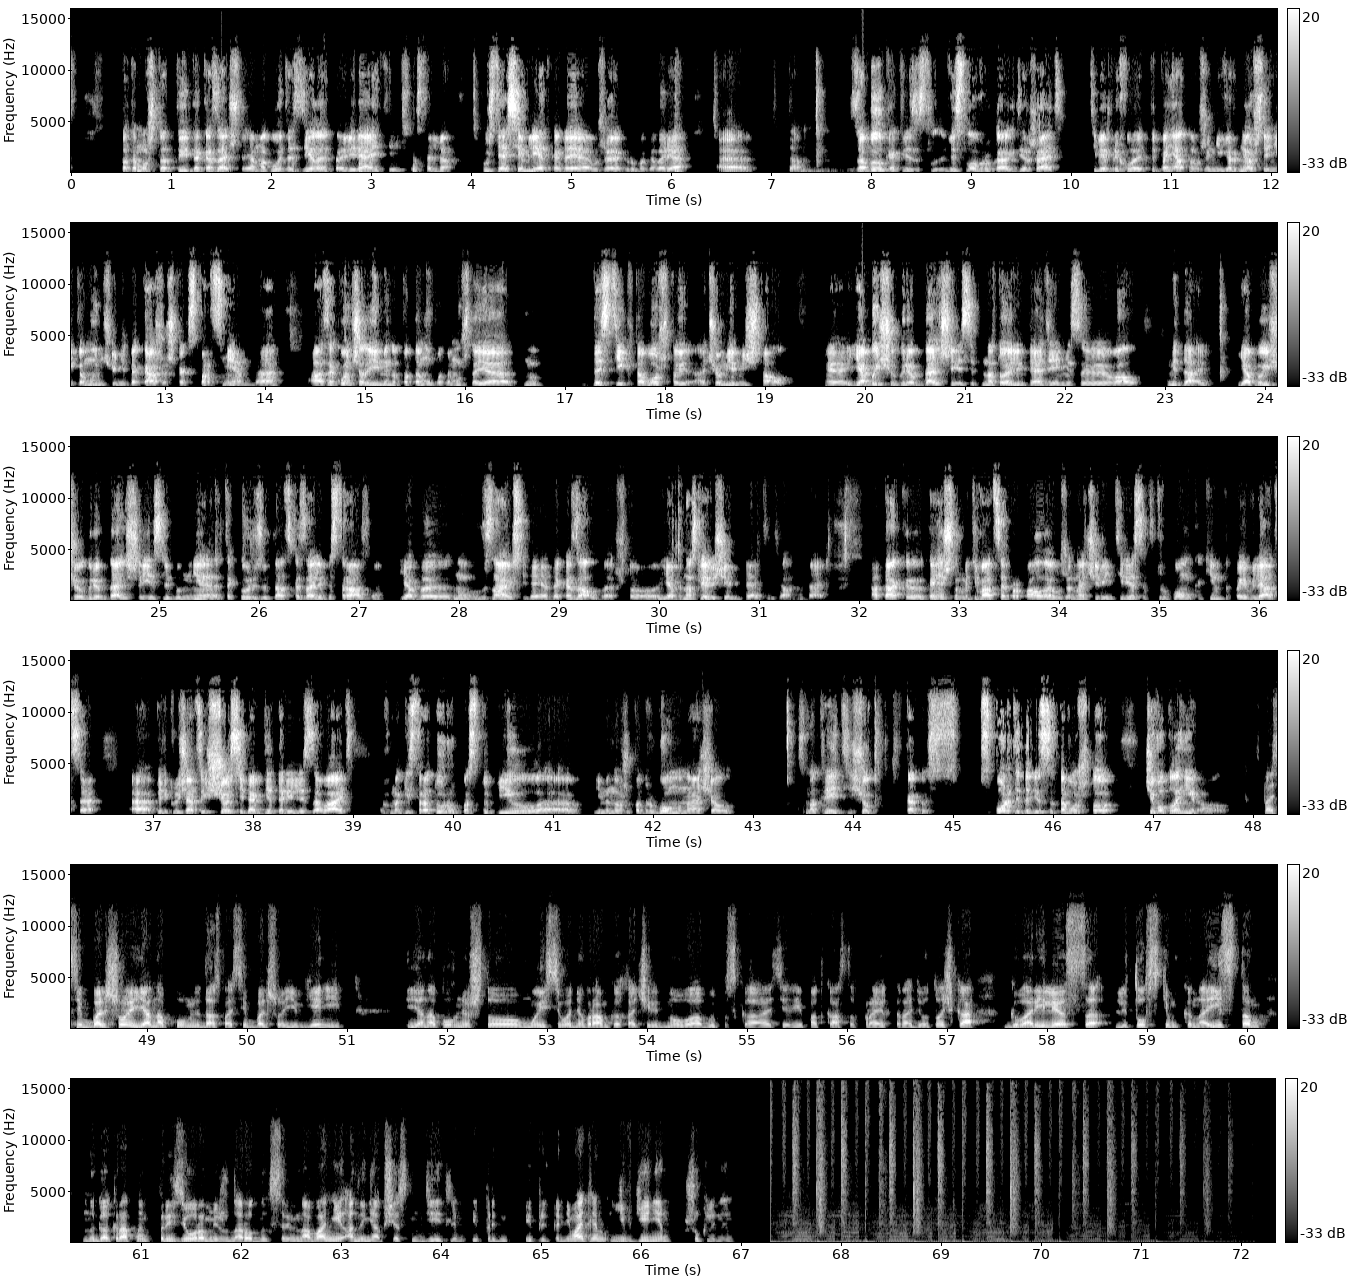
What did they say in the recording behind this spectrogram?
потому что ты доказать, что я могу это сделать, проверяйте и все остальное. Спустя 7 лет, когда я уже, грубо говоря, э, там, забыл, как весло, весло в руках держать, тебе приходит, ты, понятно, уже не вернешься и никому ничего не докажешь, как спортсмен, да, а закончил я именно потому, потому что я ну, достиг того, что, о чем я мечтал. Э, я бы еще греб дальше, если бы на той Олимпиаде я не завоевал медаль. Я бы еще греб дальше, если бы мне такой результат сказали бы сразу. Я бы, ну, знаю себя, я доказал бы, что я бы на следующей Олимпиаде взял медаль. А так, э, конечно, мотивация пропала, уже начали интересы в другом каким-то появляться, э, переключаться, еще себя где-то реализовать в магистратуру поступил, э, именно уже по-другому начал смотреть, еще как бы в спорте добился того, что, чего планировал. Спасибо большое, я напомню, да, спасибо большое, Евгений. И я напомню, что мы сегодня в рамках очередного выпуска серии подкастов проекта «Радио. говорили с литовским каноистом, многократным призером международных соревнований, а ныне общественным деятелем и предпринимателем Евгением Шуклиным.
